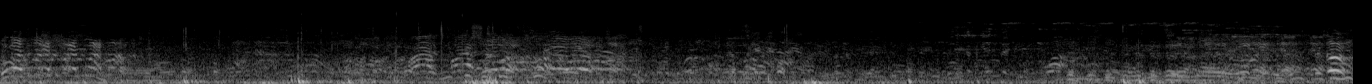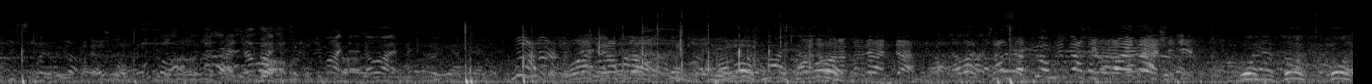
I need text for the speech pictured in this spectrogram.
Давай, давай, давай, давай! Хорош, Мать, хорош. Расслабляемся! Сейчас забьем, ребята! Давай дальше, Дим! Дома, дома, дома.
